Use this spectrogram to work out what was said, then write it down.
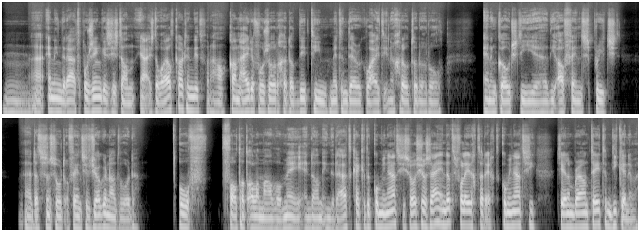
Uh, en inderdaad, Porzingis is dan ja, is de wildcard in dit verhaal. Kan hij ervoor zorgen dat dit team met een Derek White in een grotere rol en een coach die, uh, die offense preacht, uh, dat ze een soort offensive juggernaut worden? Of valt dat allemaal wel mee? En dan inderdaad, kijk, de combinatie, zoals je al zei, en dat is volledig terecht. De combinatie Jalen Brown, Tatum, die kennen we.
